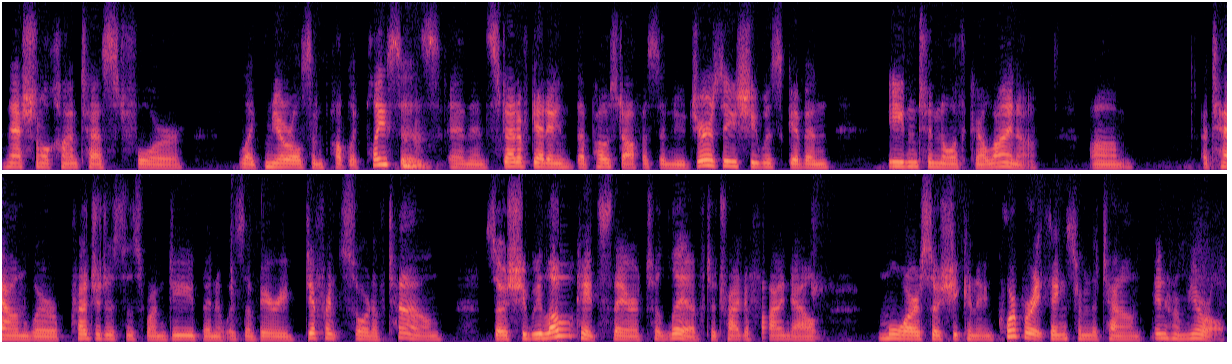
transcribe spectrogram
national contest for like murals in public places. And instead of getting the post office in New Jersey, she was given Edenton North Carolina, um, a town where prejudices run deep and it was a very different sort of town. So she relocates there to live to try to find out more so she can incorporate things from the town in her mural.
